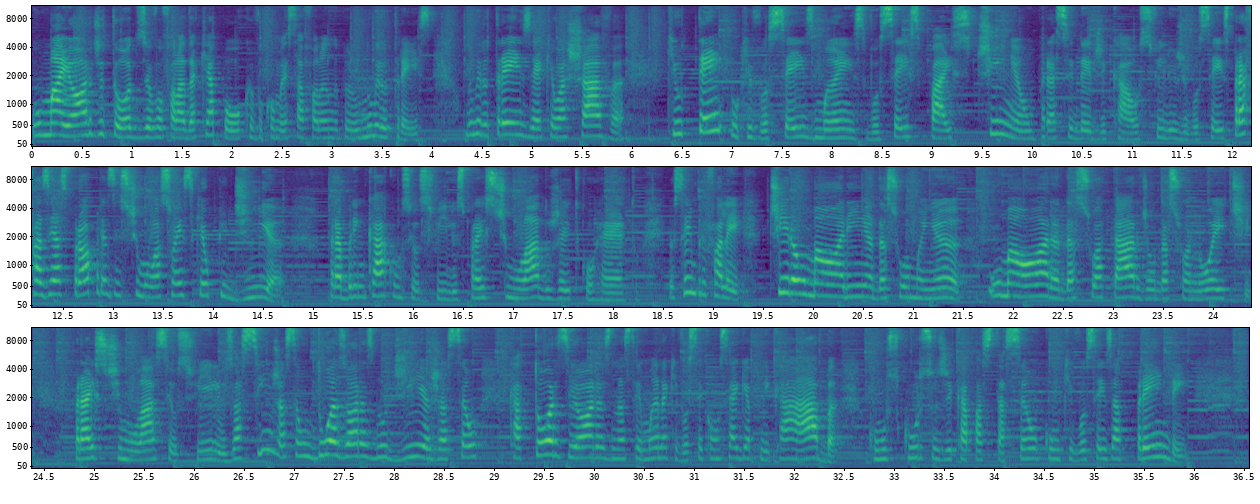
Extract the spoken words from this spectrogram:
o maior de todos eu vou falar daqui a pouco, eu vou começar falando pelo número 3. O número 3 é que eu achava que o tempo que vocês, mães, vocês, pais, tinham para se dedicar aos filhos de vocês, para fazer as próprias estimulações que eu pedia, para brincar com seus filhos, para estimular do jeito correto. Eu sempre falei, tira uma horinha da sua manhã, uma hora da sua tarde ou da sua noite, para estimular seus filhos. Assim já são duas horas no dia, já são 14 horas na semana que você consegue aplicar a aba com os cursos de capacitação, com o que vocês aprendem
